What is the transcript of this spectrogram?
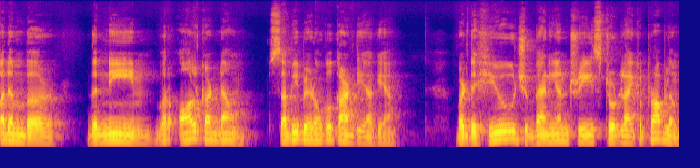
audumbar the neem were all cut down. सभी पेड़ों को काट दिया गया। But the huge banyan tree stood like a problem.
